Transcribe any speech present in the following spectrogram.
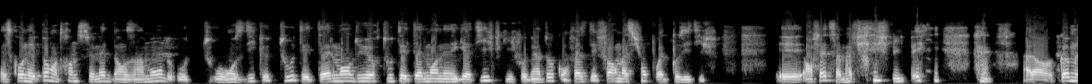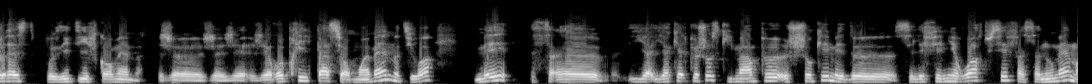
Est-ce qu'on n'est pas en train de se mettre dans un monde où on se dit que tout est tellement dur, tout est tellement négatif qu'il faut bientôt qu'on fasse des formations pour être positif? Et en fait, ça m'a fait flipper. Alors, comme je reste positif quand même, j'ai repris le pas sur moi-même, tu vois, mais euh, il y, a, y a quelque chose qui m'a un peu choqué, mais de, c'est l'effet miroir, tu sais, face à nous-mêmes,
